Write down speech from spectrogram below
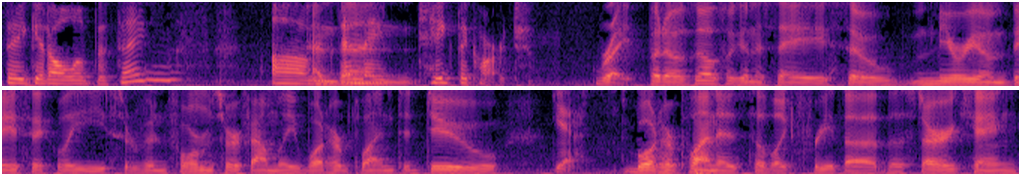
they get all of the things, um, And and, then- they take the cart. Right, but I was also going to say so Miriam basically sort of informs her family what her plan to do, Yes. what her plan is to like free the the Star King,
